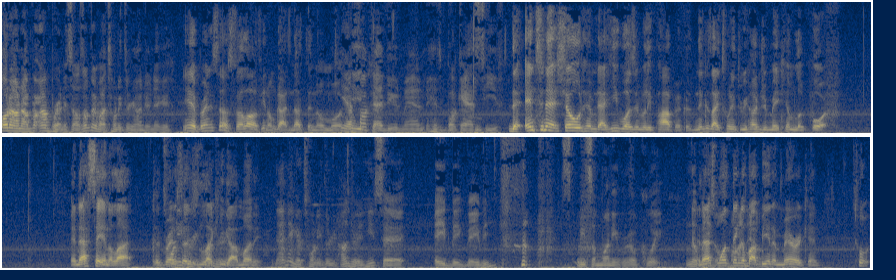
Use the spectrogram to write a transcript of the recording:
Oh no, no, I'm Brandon Sells. I'm thinking about 2300, nigga. Yeah, Brandon Sells fell off. He don't got nothing no more. Yeah, He- fuck that dude, man. His buck ass teeth. The internet showed him that he wasn't really popping because niggas like 2300 make him look poor. And that's saying a lot. Because Brandon Sales is like he got money. That nigga 2300. He said, "Hey, big baby, send me some money real quick." No, that's one thing about being American. Tw-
